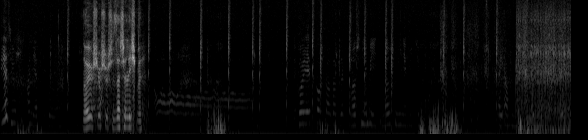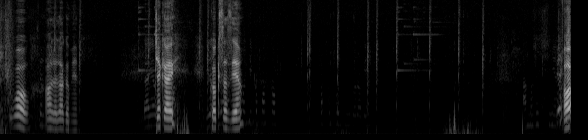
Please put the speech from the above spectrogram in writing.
Jest już! A nie, to było. No już, już, już, zaczęliśmy. Tylko. Wow, ale laga miałem. Czekaj, koksa zjem. się. O!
